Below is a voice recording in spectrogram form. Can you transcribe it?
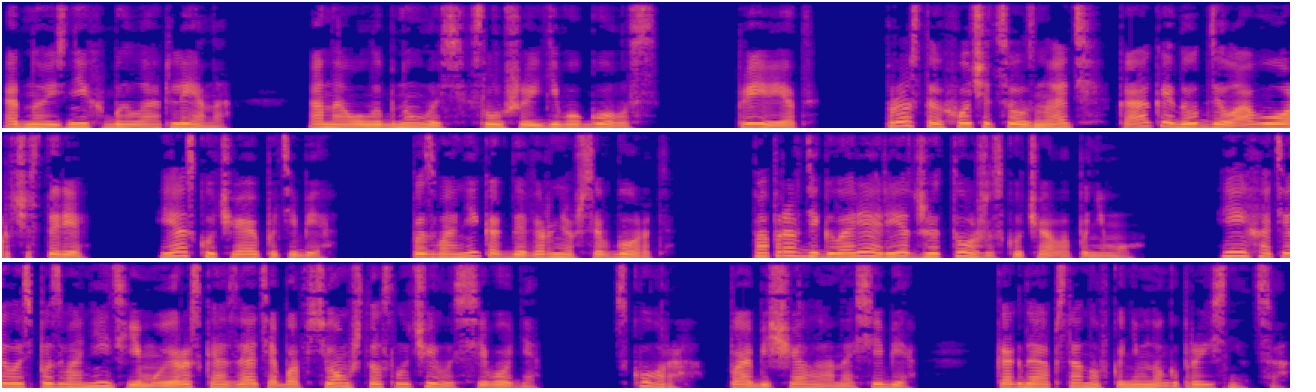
Одно из них было от Лена. Она улыбнулась, слушая его голос. «Привет. Просто хочется узнать, как идут дела в Уорчестере. Я скучаю по тебе. Позвони, когда вернешься в город». По правде говоря, Реджи тоже скучала по нему. Ей хотелось позвонить ему и рассказать обо всем, что случилось сегодня. Скоро, пообещала она себе, когда обстановка немного прояснится.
